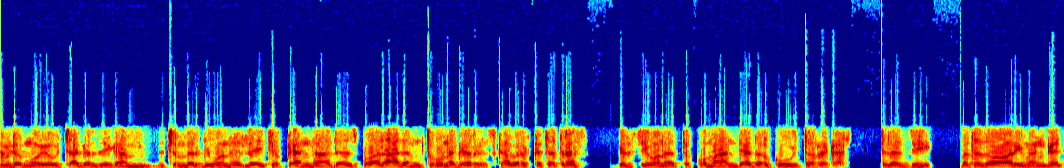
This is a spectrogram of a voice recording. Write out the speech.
ወይም ደግሞ የውጭ ሀገር ዜጋም ጭምር ቢሆን ለኢትዮጵያና ለሕዝቧ ለዓለም ጥሩ ነገር እስካበረከተ ድረስ ግልጽ የሆነ ጥቆማ እንዲያደርጉ ይደረጋል። ስለዚህ በተዘዋዋሪ መንገድ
